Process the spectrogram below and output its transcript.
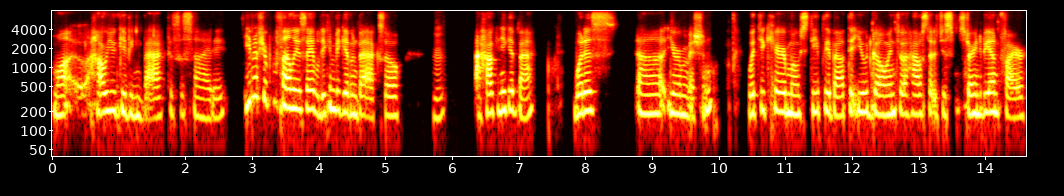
Why, how are you giving back to society? Even if you're profoundly disabled, you can be given back. So, hmm. how can you give back? What is uh, your mission? What do you care most deeply about that you would go into a house that is just starting to be on fire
